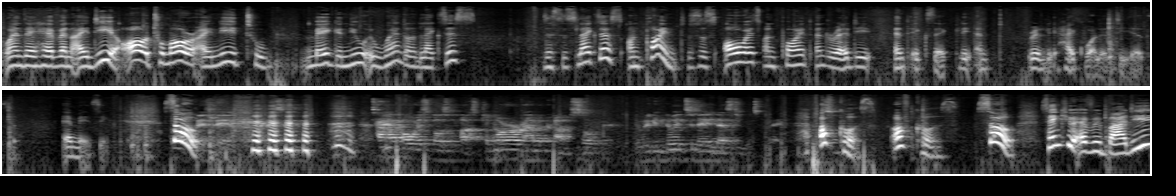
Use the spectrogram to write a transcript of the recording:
when they have an idea oh tomorrow i need to make a new event like this this is like this on point this is always on point and ready and exactly and really high quality it's amazing so Time always goes fast. Tomorrow never comes. So if we can do it today, let's do it today. Of course, of course. So, thank you everybody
